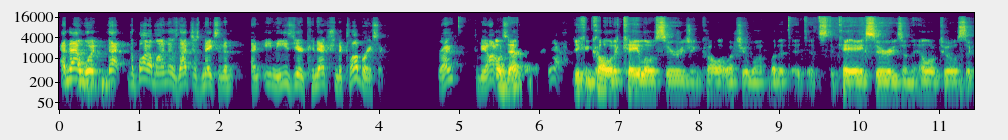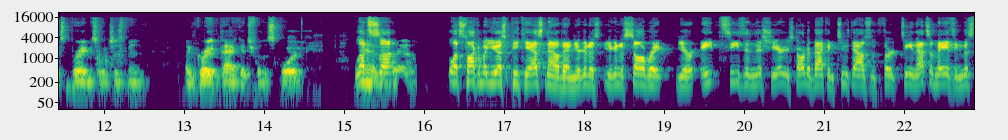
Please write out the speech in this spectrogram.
And that would that the bottom line is that just makes it an, an easier connection to club racing, right? To be honest, oh, definitely. Yeah, you can call it a KLO series, you can call it what you want, but it, it, it's the KA series and the LO206 Briggs, which has been a great package for the sport. Let's and, uh, uh, let's talk about USPKS now. Then you're gonna you're gonna celebrate your eighth season this year. You started back in 2013. That's amazing. This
